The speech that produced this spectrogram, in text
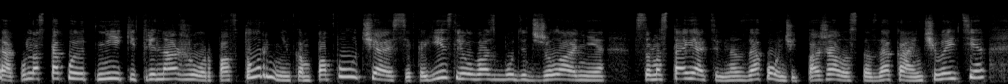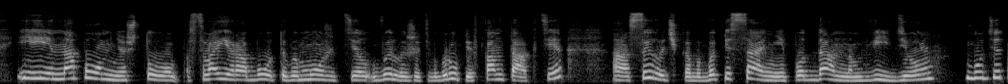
Так, у нас такой вот некий тренажер по вторникам, по полчасика. Если у вас будет желание самостоятельно закончить, пожалуйста, заканчивайте. И напомню, что свои работы вы можете выложить в группе ВКонтакте. А, ссылочка в описании под данным видео будет.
